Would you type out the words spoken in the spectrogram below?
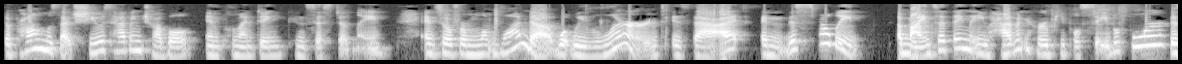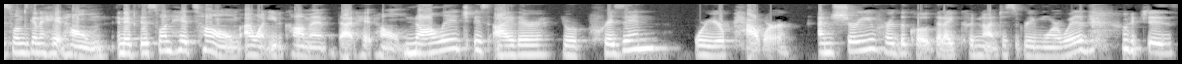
The problem was that she was having trouble implementing consistently. And so from Wanda, what we've learned is that, and this is probably a mindset thing that you haven't heard people say before, this one's gonna hit home. And if this one hits home, I want you to comment that hit home. Knowledge is either your prison or your power. I'm sure you've heard the quote that I could not disagree more with, which is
